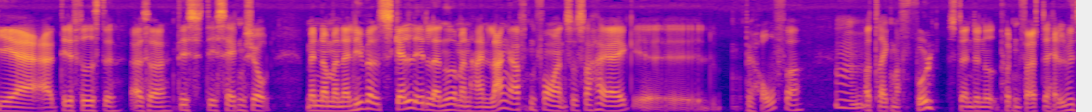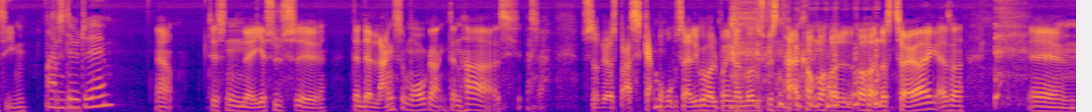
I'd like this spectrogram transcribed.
Det er det, er det fedeste. Altså, det, det er satme sjovt. Men når man alligevel skal et eller andet, og man har en lang aften foran sig, så har jeg ikke øh, behov for Mm. at drikke mig fuldstændig ned på den første halve time. Jamen, det er jo det. ikke? Det er sådan, øh, jeg synes, øh, den der langsomme overgang, den har, altså, så jeg også bare skamrose alkohol på en eller anden måde, vi skulle snakke om at holde, at holde os tørre, ikke? Altså, øh,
